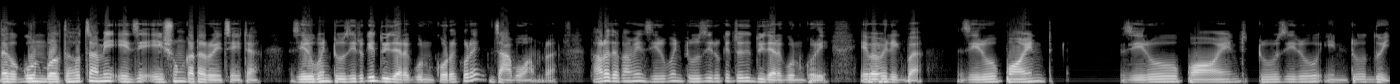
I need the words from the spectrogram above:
দেখো, গুণ বলতে হচ্ছে আমি এই যে এই সংখ্যাটা রয়েছে এটা জিরো পয়েন্ট টু জিরোকে দুই দ্বারা গুণ করে করে যাব আমরা। তাহলে দেখো আমি জিরো পয়েন্ট টু জিরোকে যদি দুই দ্বারা গুণ করি, এভাবে লিখবা zero point zero point two zero into দুই।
